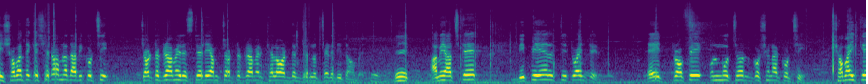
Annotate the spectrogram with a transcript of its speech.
এই সভা থেকে সেটাও আমরা দাবি করছি চট্টগ্রামের স্টেডিয়াম চট্টগ্রামের খেলোয়াড়দের জন্য ছেড়ে দিতে হবে। আমি আজকের বিপিএল টি টোয়েন্টির এই ট্রফি উন্মোচন ঘোষণা করছি। সবাইকে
